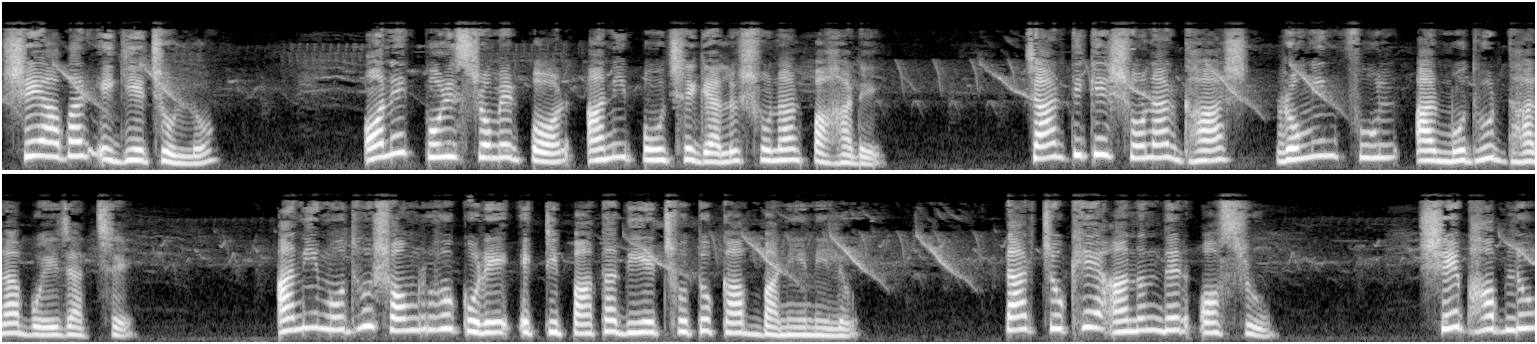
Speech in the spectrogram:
সে আবার এগিয়ে চলল। অনেক পরিশ্রমের পর আনি পৌঁছে গেল সোনার পাহাড়ে। চারদিকে সোনার ঘাস, রঙিন ফুল আর মধুর ধারা বয়ে যাচ্ছে। আনি মধু সংগ্রহ করে একটি পাতা দিয়ে ছোট কাপ বানিয়ে নিল। তার চোখে আনন্দের অশ্রু। সে ভাবল,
